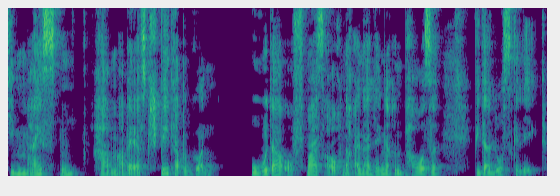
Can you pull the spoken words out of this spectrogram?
Die meisten haben aber erst später begonnen oder oftmals auch nach einer längeren Pause wieder losgelegt.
